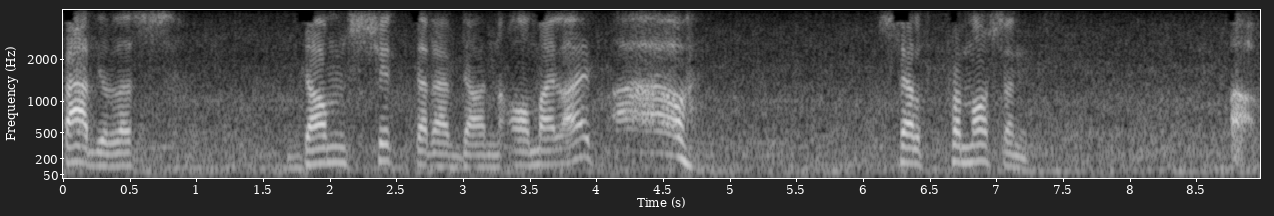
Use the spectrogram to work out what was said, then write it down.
fabulous dumb shit that I've done all my life. Oh, self-promotion. Oh.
